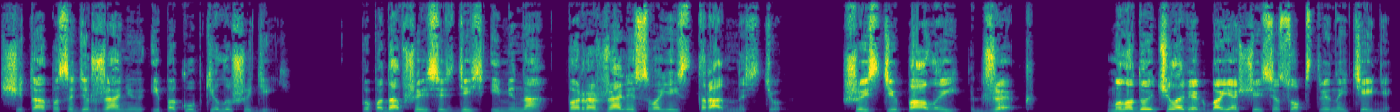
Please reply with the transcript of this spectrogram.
счета по содержанию и покупке лошадей. Попадавшиеся здесь имена поражали своей странностью, шестипалый Джек, молодой человек, боящийся собственной тени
